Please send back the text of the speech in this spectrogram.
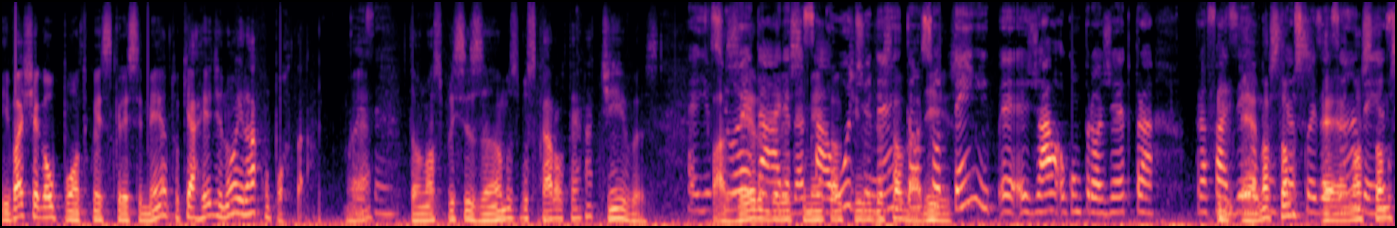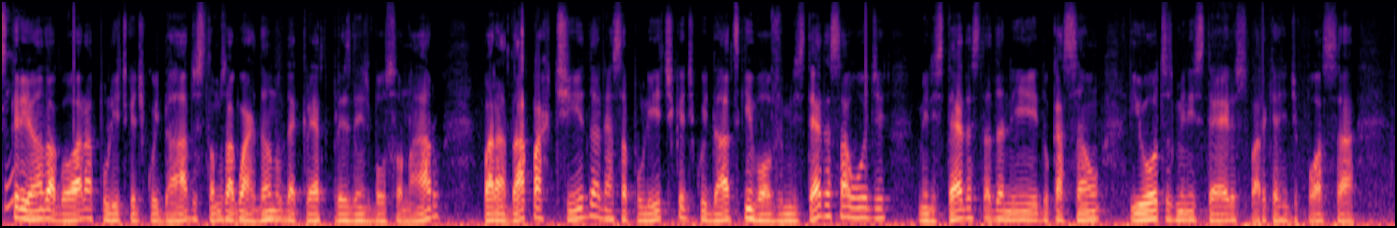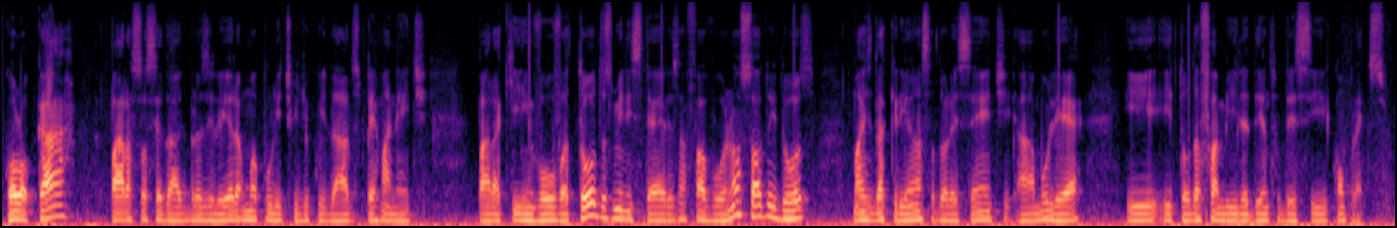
E vai chegar o ponto com esse crescimento que a rede não irá comportar. Né? É. Então nós precisamos buscar alternativas. É, e o fazer senhor é da área da saúde, né? Então só tem é, já algum projeto para para fazer é, nós estamos, é, Nós estamos assim? criando agora a política de cuidado, estamos aguardando o decreto do presidente Bolsonaro para dar partida nessa política de cuidados que envolve o Ministério da Saúde, Ministério da Cidadania, Educação e outros ministérios para que a gente possa colocar para a sociedade brasileira uma política de cuidados permanente para que envolva todos os ministérios a favor não só do idoso, mas da criança, adolescente, a mulher e, e toda a família dentro desse complexo.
